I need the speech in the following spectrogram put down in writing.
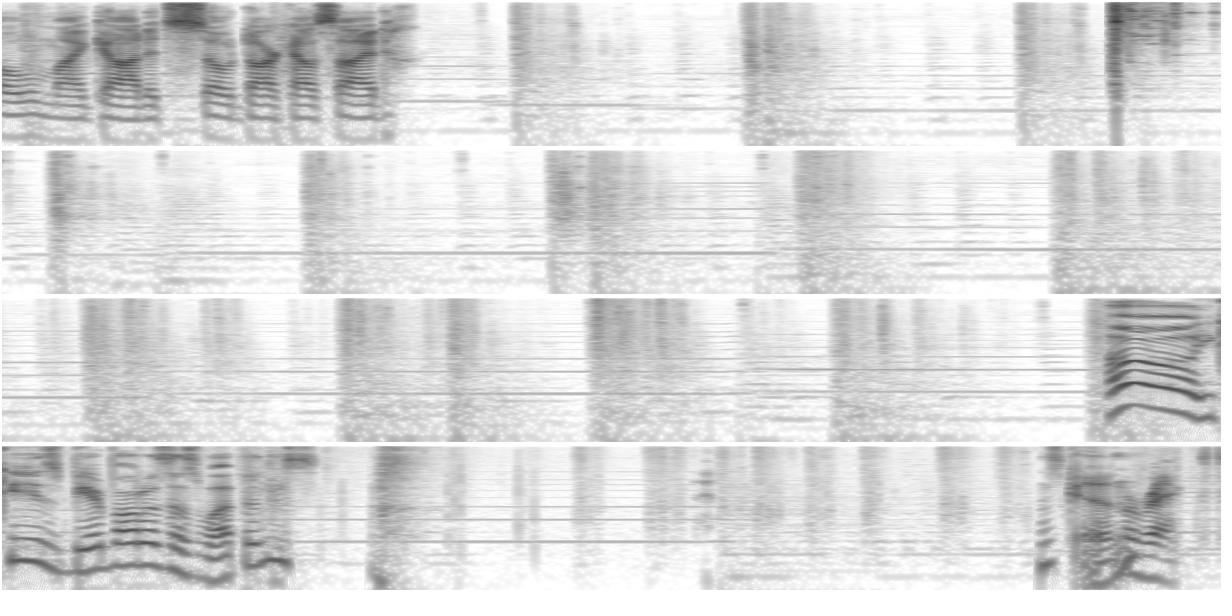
Oh my god, it's so dark outside. Can use beer bottles as weapons? That's good. Correct.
